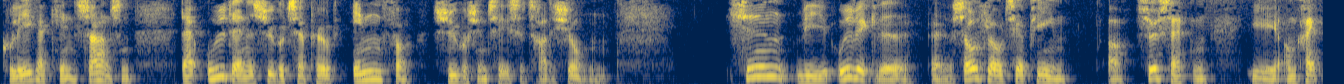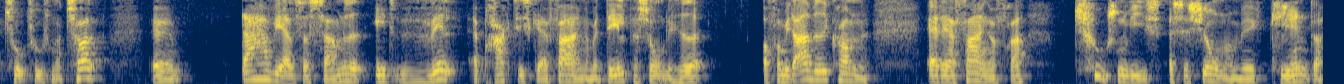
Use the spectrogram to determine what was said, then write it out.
kollega Ken Sørensen, der er uddannet psykoterapeut inden for psykosyntese-traditionen. Siden vi udviklede øh, soulflow-terapien og søsatte den i omkring 2012, øh, der har vi altså samlet et væld af praktiske erfaringer med delpersonligheder. Og for mit eget vedkommende er det erfaringer fra tusindvis af sessioner med klienter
